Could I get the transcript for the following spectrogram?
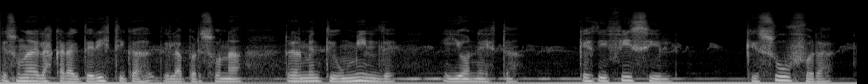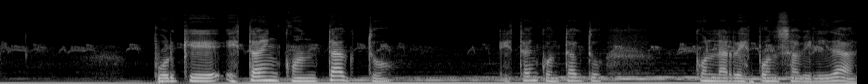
es una de las características de la persona realmente humilde y honesta, que es difícil que sufra porque está en contacto, está en contacto con la responsabilidad.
